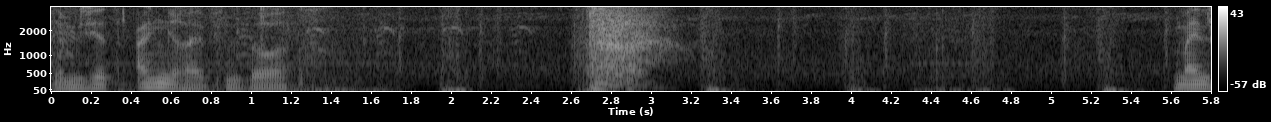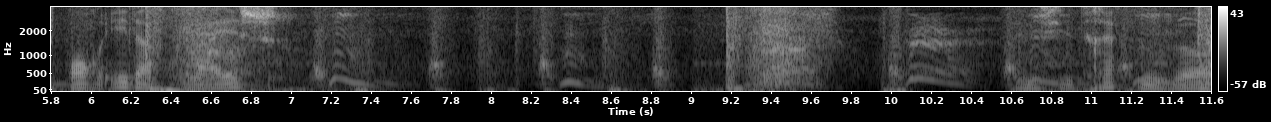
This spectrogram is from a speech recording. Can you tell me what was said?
der mich jetzt angreifen wird. Ich meine, ich brauche eh das Fleisch. Wenn ich ihn treffen würde.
